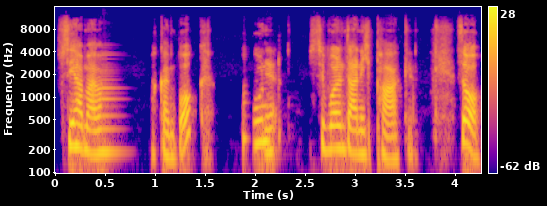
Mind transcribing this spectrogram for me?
sie haben einfach keinen Bock und ja. sie wollen da nicht parken. So,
